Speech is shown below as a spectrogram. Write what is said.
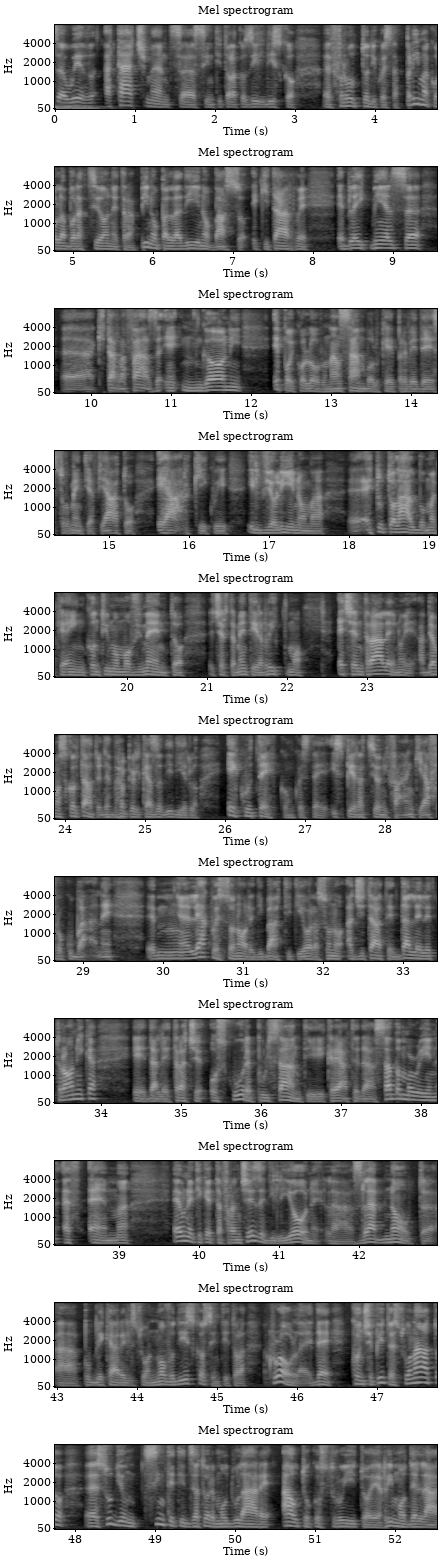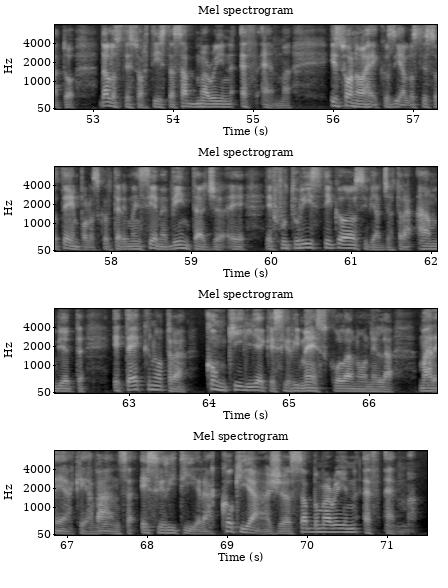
with Attachments, eh, si intitola così il disco eh, frutto di questa prima collaborazione tra Pino Palladino, basso e chitarre, e Blake Mills, eh, chitarra faz e ngoni, e poi con loro un ensemble che prevede strumenti a fiato e archi, qui il violino, ma eh, è tutto l'album che è in continuo movimento, certamente il ritmo è centrale, noi abbiamo ascoltato, ed è proprio il caso di dirlo, Ecouté con queste ispirazioni funky afro-cubane. Ehm, le acque sonore di Battiti ora sono agitate dall'elettronica e dalle tracce oscure pulsanti create da Submarine FM è un'etichetta francese di Lione, la Slab Note, a pubblicare il suo nuovo disco, si intitola Crawl ed è concepito e suonato eh, su di un sintetizzatore modulare autocostruito e rimodellato dallo stesso artista Submarine FM. Il suono è così allo stesso tempo, lo ascolteremo insieme, vintage e, e futuristico, si viaggia tra ambient e techno, tra conchiglie che si rimescolano nella marea che avanza e si ritira. Coquillage Submarine FM.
